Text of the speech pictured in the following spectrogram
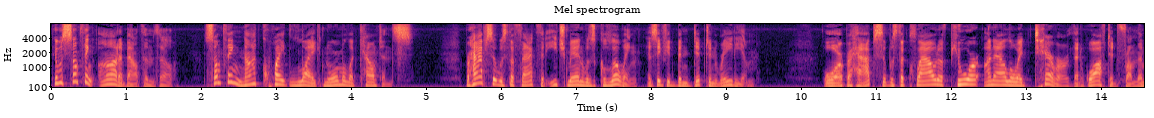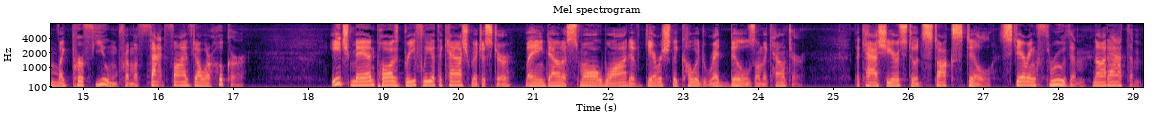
There was something odd about them, though, something not quite like normal accountants. Perhaps it was the fact that each man was glowing as if he'd been dipped in radium. Or perhaps it was the cloud of pure, unalloyed terror that wafted from them like perfume from a fat five dollar hooker. Each man paused briefly at the cash register, laying down a small wad of garishly colored red bills on the counter. The cashier stood stock still, staring through them, not at them.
